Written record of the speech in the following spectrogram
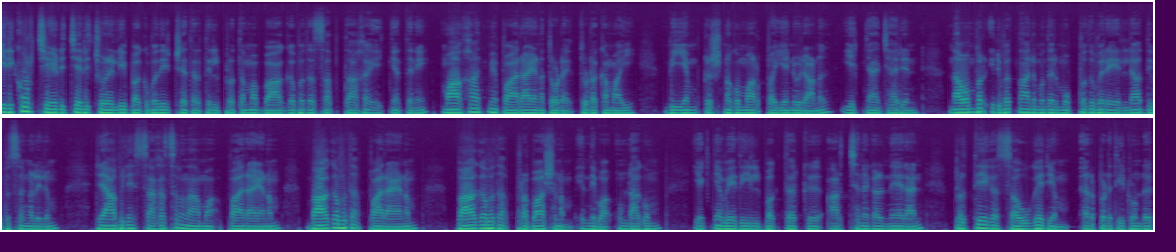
ഇരിക്കൂർ ചേടിച്ചേരി ചുഴലി ഭഗവതി ക്ഷേത്രത്തിൽ പ്രഥമ ഭാഗവത സപ്താഹ യജ്ഞത്തിന് മാഹാത്മ്യ പാരായണത്തോടെ തുടക്കമായി വി എം കൃഷ്ണകുമാർ പയ്യന്നൂരാണ് യജ്ഞാചാര്യൻ. നവംബർ ഇരുപത്തിനാല് മുതൽ മുപ്പത് വരെ എല്ലാ ദിവസങ്ങളിലും രാവിലെ സഹസ്രനാമ പാരായണം ഭാഗവത പാരായണം ഭാഗവത പ്രഭാഷണം എന്നിവ ഉണ്ടാകും. യജ്ഞവേദിയിൽ ഭക്തർക്ക് അർച്ചനകൾ നേരാൻ പ്രത്യേക സൗകര്യം ഏർപ്പെടുത്തിയിട്ടുണ്ട്.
